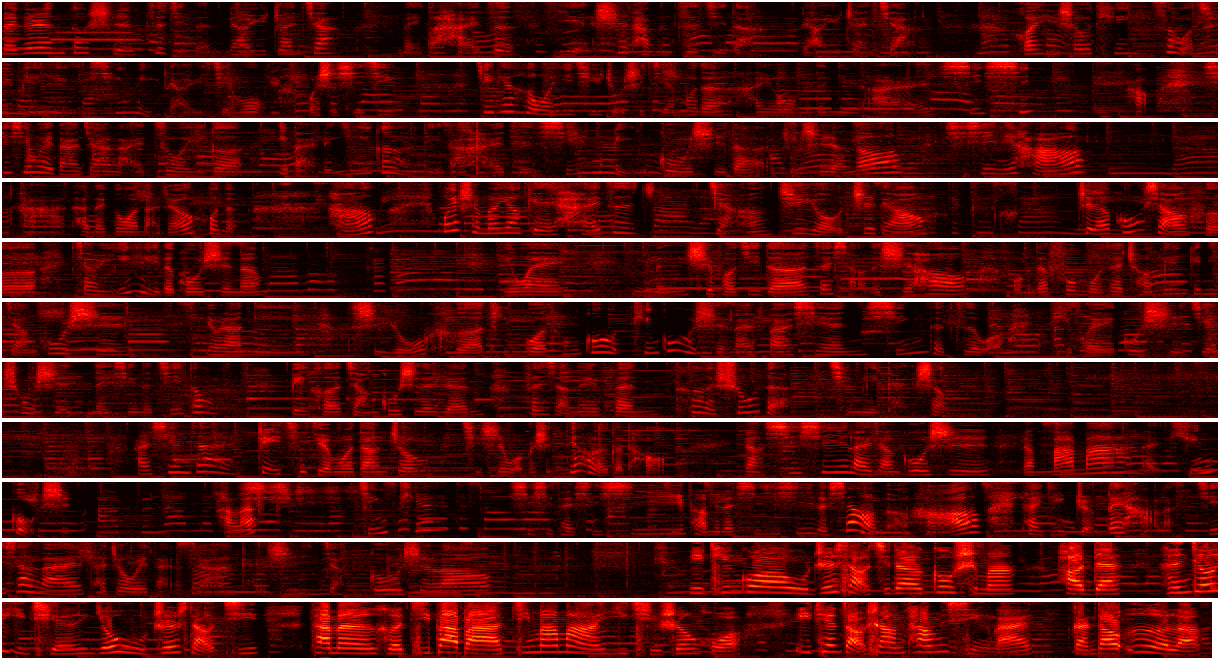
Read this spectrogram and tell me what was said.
每个人都是自己的疗愈专家，每个孩子也是他们自己的疗愈专家。欢迎收听自我催眠与心理疗愈节目，我是徐静。今天和我一起主持节目的还有我们的女儿西西。好，西西为大家来做一个一百零一个抵达孩子心灵故事的主持人哦。西西你好，哈哈，他在跟我打招呼呢。好，为什么要给孩子讲具有治疗治疗功效和教育意义的故事呢？因为你们是否记得，在小的时候，我们的父母在床边给你讲故事，又让你是如何听过通故听故事来发现新的自我，体会故事结束时内心的激动。并和讲故事的人分享那份特殊的亲密感受。而现在这一期节目当中，其实我们是掉了个头，让西西来讲故事，让妈妈来听故事。好了，今天西西在西西旁边的西西西的笑呢。好，他已经准备好了，接下来他就为大家开始讲故事喽。你听过五只小鸡的故事吗？好的，很久以前有五只小鸡，它们和鸡爸爸、鸡妈妈一起生活。一天早上，它们醒来，感到饿了，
